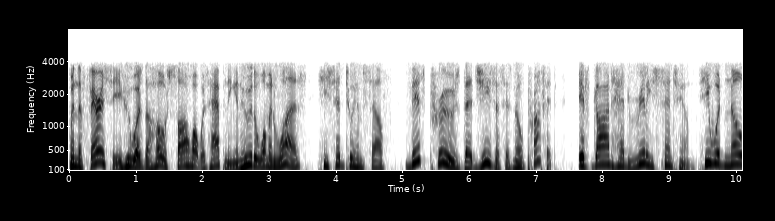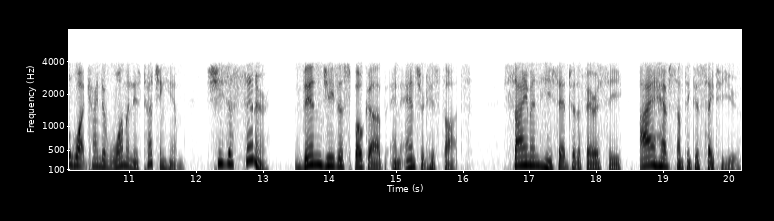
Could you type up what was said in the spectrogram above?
When the Pharisee, who was the host, saw what was happening and who the woman was, he said to himself, This proves that Jesus is no prophet. If God had really sent him, he would know what kind of woman is touching him. She's a sinner. Then Jesus spoke up and answered his thoughts. Simon, he said to the Pharisee, I have something to say to you.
